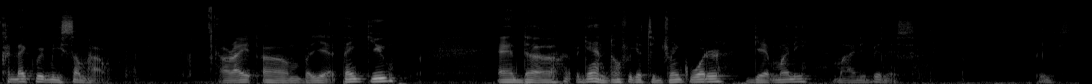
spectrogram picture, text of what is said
Connect with me somehow. All right. Um, but yeah, thank you. And uh, again, don't forget to drink water, get money, mind your business. Peace.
